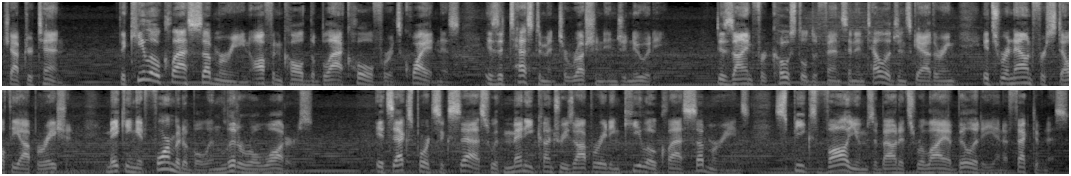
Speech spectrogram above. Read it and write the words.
Chapter 10 The Kilo-class submarine, often called the Black Hole for its quietness, is a testament to Russian ingenuity. Designed for coastal defense and intelligence gathering, it's renowned for stealthy operation, making it formidable in littoral waters. Its export success, with many countries operating Kilo-class submarines, speaks volumes about its reliability and effectiveness.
